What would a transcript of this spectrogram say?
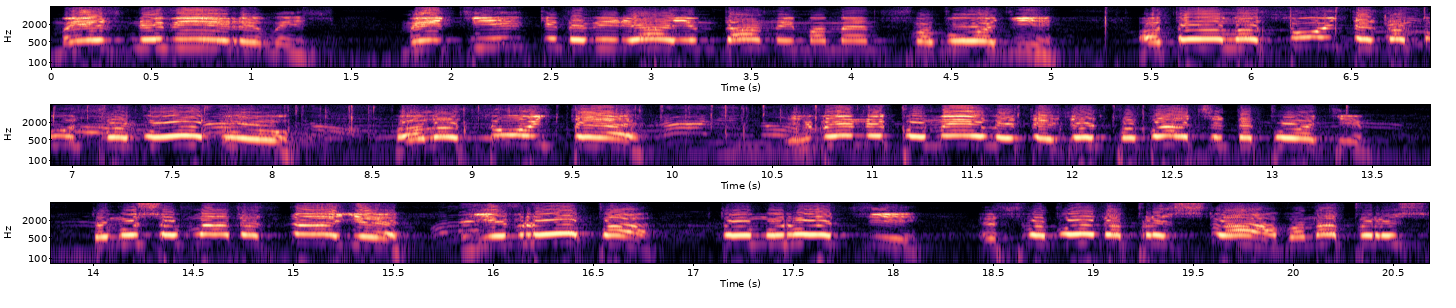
ми зневірились, ми тільки довіряємо даний момент свободі. Ото голосуйте за ту свободу, голосуйте, і ви не помилитесь, от побачите потім. Тому що влада знає, Європа в тому році е, свобода прийшла, вона переш...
